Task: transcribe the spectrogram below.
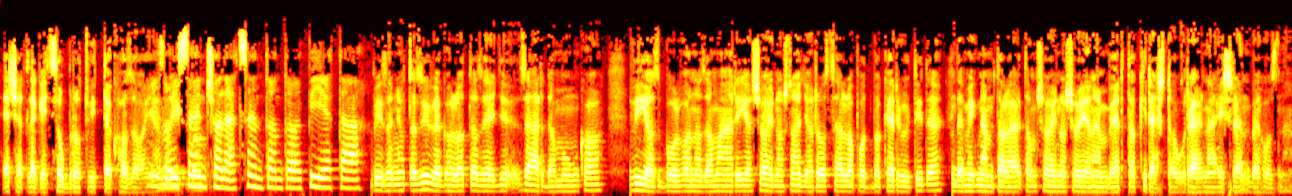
esetleg egy szobrot vittek haza ajándékba. Bizony, Szent Család, Szent Antal, Pietá. Bizony, ott az üveg alatt az egy zárda munka. Viaszból van az a Mária, sajnos nagyon rossz állapotba került ide, de még nem találtam sajnos olyan embert, aki restaurálná és rendbe hozná.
